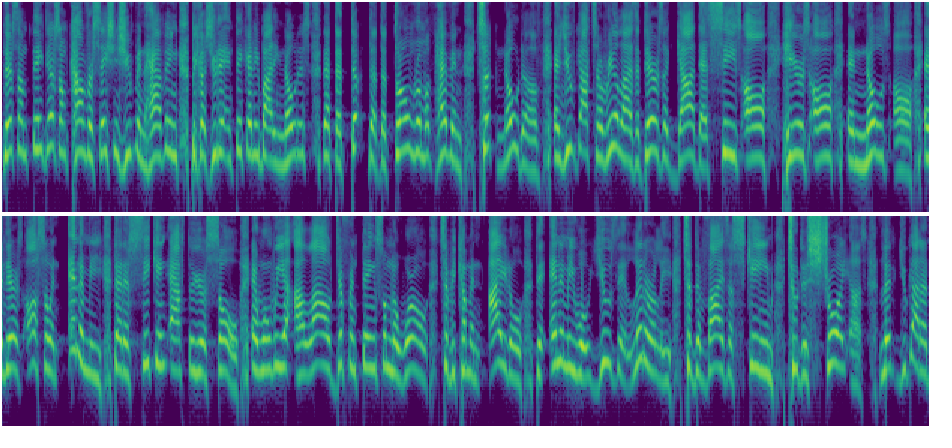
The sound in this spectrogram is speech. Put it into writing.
There's some things, there's some conversations you've been having because you didn't think anybody noticed that the, th- that the throne room of heaven took note of. And you've got to realize that there's a God that sees all, hears all, and knows all. And there's also an enemy that is seeking after your soul. And when we allow different things from the world to become an idol, the enemy will use it literally to devise a scheme to destroy us. You gotta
